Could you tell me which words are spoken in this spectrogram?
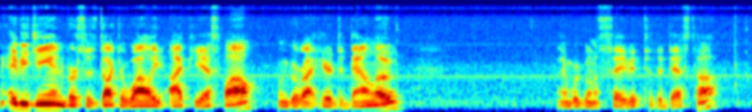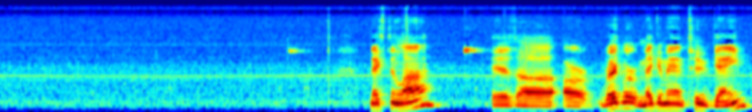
AVGN versus Dr. Wily IPS file. We're going to go right here to download and we're going to save it to the desktop. Next in line is uh, our regular Mega Man 2 game.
